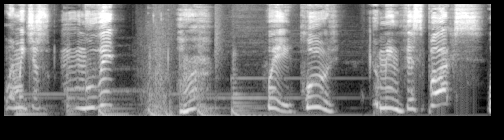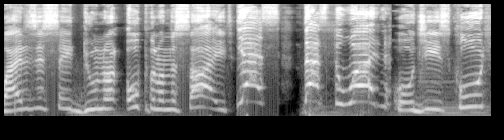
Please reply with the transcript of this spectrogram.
Let me just move it. Huh? Wait, dude, you mean this box? Why does it say do not open on the side? Yes! That's the one! Oh, geez, Claude,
